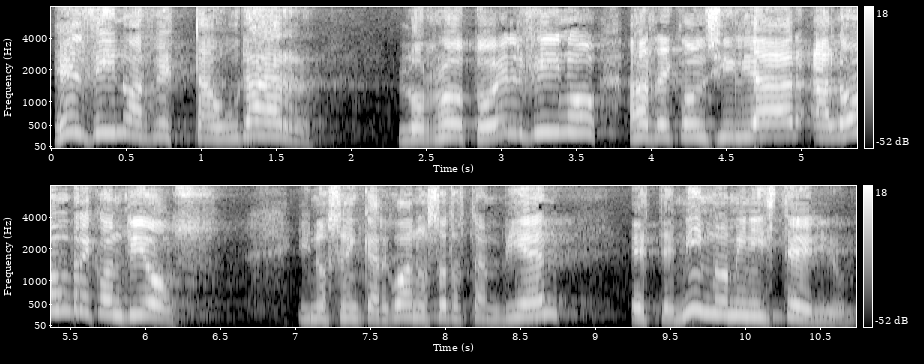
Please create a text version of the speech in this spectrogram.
Él vino a restaurar lo roto, Él vino a reconciliar al hombre con Dios y nos encargó a nosotros también este mismo ministerio,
